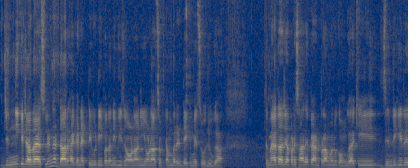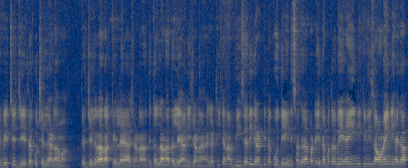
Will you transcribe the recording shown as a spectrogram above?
ਜਿੰਨੀ ਕਿ ਜ਼ਿਆਦਾ ਇਸ ਲਈ ਨਾ ਡਰ ਹੈਗਾ ਕਨੈਕਟੀਵਿਟੀ ਪਤਾ ਨਹੀਂ ਵੀਜ਼ਾ ਆਉਣਾ ਨਹੀਂ ਆਉਣਾ, ਸਪਟੰਬਰ ਇਨਟੇਕ ਮਿਸ ਹੋ ਜਾਊਗਾ। ਤੇ ਮੈਂ ਤਾਂ ਅੱਜ ਆਪਣੇ ਸਾਰੇ ਭੈਣ ਭਰਾਵਾਂ ਨੂੰ ਕਹੂੰਗਾ ਕਿ ਜ਼ਿੰਦਗੀ ਦੇ ਵਿੱਚ ਜੇ ਤਾਂ ਕੁਝ ਲੈਣਾ ਵਾ, ਤੇ ਜਿਗਰਾ ਰੱਖ ਕੇ ਲੈ ਆ ਜਾਣਾ, ਤੇ ਗੱਲਾਂ ਨਾਲ ਤਾਂ ਲਿਆ ਨਹੀਂ ਜਾਣਾ ਹੈਗਾ, ਠੀਕ ਹੈ ਨਾ? ਵੀਜ਼ੇ ਦੀ ਗਾਰੰਟੀ ਤਾਂ ਕੋਈ ਦੇ ਨਹੀਂ ਸਕਦਾ ਬਟ ਇਹਦਾ ਮਤਲਬ ਇਹ ਹੈ ਹੀ ਨਹੀਂ ਕਿ ਵੀਜ਼ਾ ਆਉਣਾ ਹੀ ਨਹੀਂ ਹੈਗਾ।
